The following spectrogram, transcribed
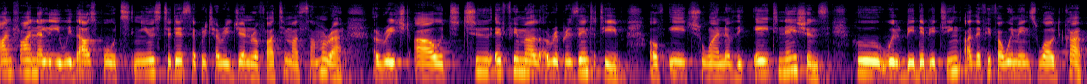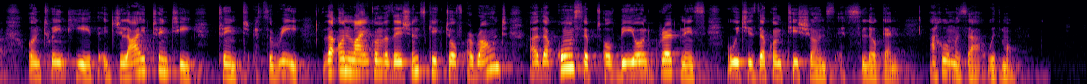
And finally, with our sports news today, Secretary General Fatima Samoura reached out to a female representative of each one of the eight nations who will be debuting at the FIFA Women's World Cup on 20th July 2023. The online conversations kicked off around uh, the concept of Beyond Greatness, which is the competition's slogan. Ahumuza with more.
